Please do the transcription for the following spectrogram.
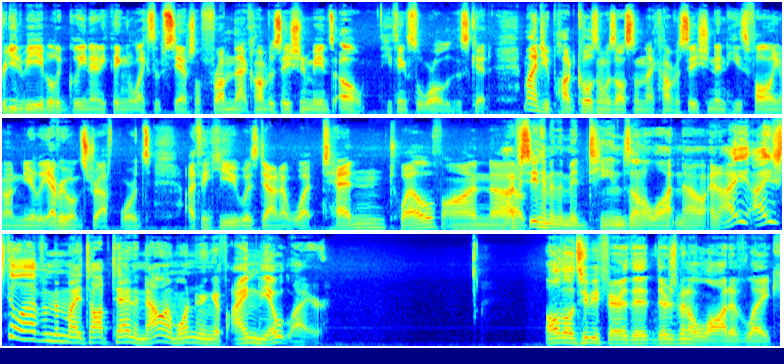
for you to be able to glean anything like substantial from that conversation means, oh, he thinks the world of this kid. Mind you, Podkolzin was also in that conversation, and he's falling on nearly everyone's draft boards. I think he was down at what 10, 12 on. Uh, I've seen him in the mid teens on a lot now, and I, I still have him in my top 10, and now I'm wondering if I'm the outlier. Although, to be fair, the, there's been a lot of like.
